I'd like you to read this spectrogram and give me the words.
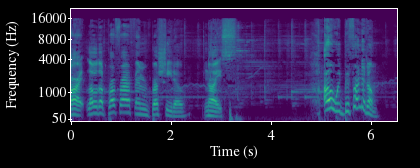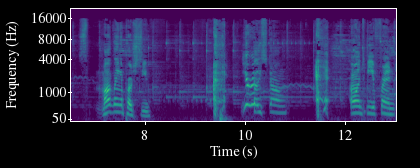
Alright, load up Rough and Brushido. Nice. Oh, we befriended him! Smogling approaches you. You're really strong. I want to be a friend.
